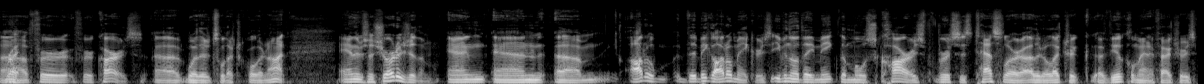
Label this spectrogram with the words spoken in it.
uh, Right. for for cars, uh, whether it's electrical or not. And there's a shortage of them. And and um, auto the big automakers, even though they make the most cars versus Tesla or other electric uh, vehicle manufacturers,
